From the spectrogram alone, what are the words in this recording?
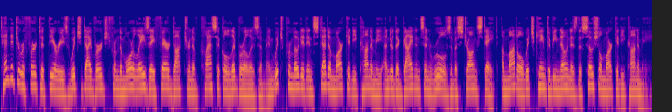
tended to refer to theories which diverged from the more laissez-faire doctrine of classical liberalism and which promoted instead a market economy under the guidance and rules of a strong state, a model which came to be known as the social market economy.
